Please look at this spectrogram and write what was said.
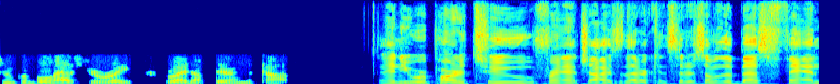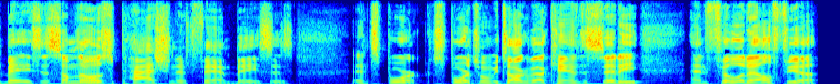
Super Bowl has to rate right up there in the top. And you were part of two franchises that are considered some of the best fan bases, some of the most passionate fan bases in sport sports. When we talk about Kansas City and Philadelphia,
